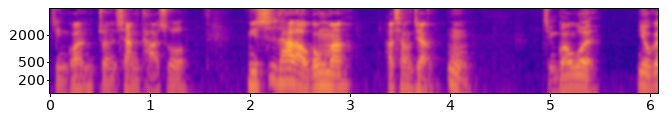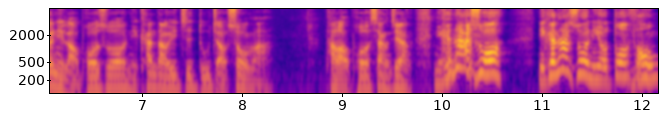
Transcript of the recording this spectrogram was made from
警官转向他说：“你是她老公吗？”他上将：“嗯。”警官问：“你有跟你老婆说你看到一只独角兽吗？”他老婆上将：“你跟他说，你跟他说你有多疯。”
